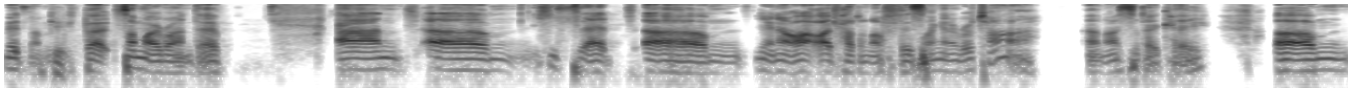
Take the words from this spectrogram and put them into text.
mid 90s, okay. but somewhere around there. And um, he said, um, you know, I, have had enough of this, I'm going to retire. And I said, okay. Um,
